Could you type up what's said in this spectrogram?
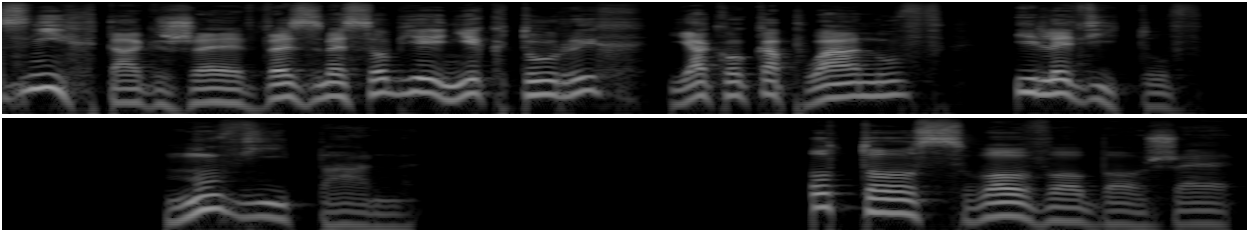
Z nich także wezmę sobie niektórych jako kapłanów i lewitów, mówi Pan. Oto Słowo Boże.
